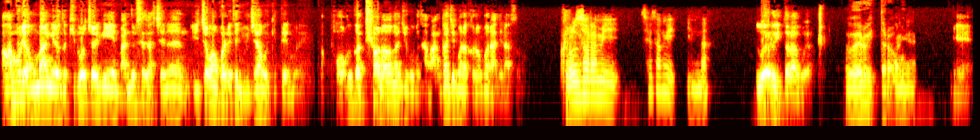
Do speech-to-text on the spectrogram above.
아무리 엉망이어도 기본적인 만듦새 자체는 일정한 quality를 유지하고 있기 때문에 막 버그가 튀어나와가지고 다 망가지거나 그런 건 아니라서 그런 사람이 세상에 있나? 의외로 있더라고요. 의외로 있더라고. 세상에. 예.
